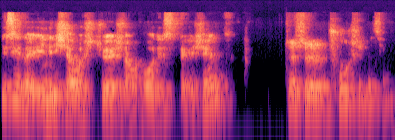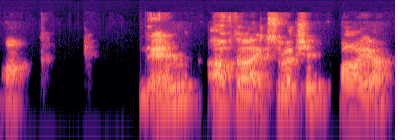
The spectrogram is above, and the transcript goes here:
This is the initial situation for this patient. 这是初始的情况。Then after extraction, fire.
